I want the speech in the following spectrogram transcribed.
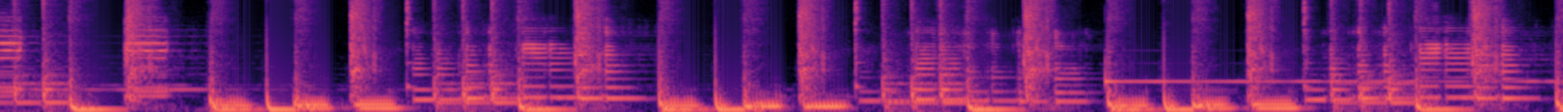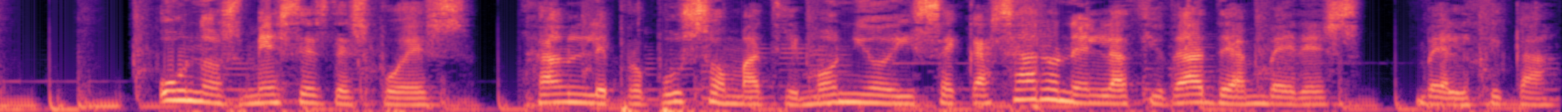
Unos meses después, Han le propuso matrimonio y se casaron en la ciudad de Amberes, Bélgica.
